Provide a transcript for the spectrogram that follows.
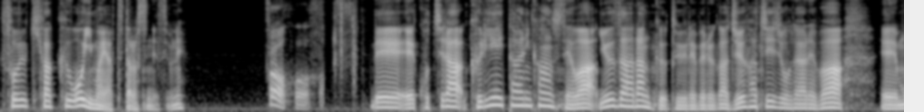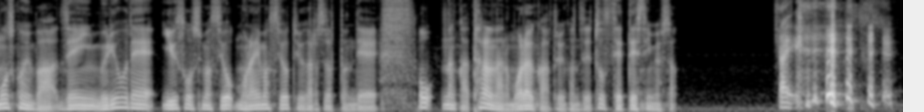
そういう企画を今やってたらしいんですよねほうほうほで、えーこちらクリエイターに関してはユーザーランクというレベルが18以上であれば、えー申し込めば全員無料で郵送しますよもらえますよという形だったんでおなんかただならもらうかという感じでちょっと設定してみましたう。はい。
